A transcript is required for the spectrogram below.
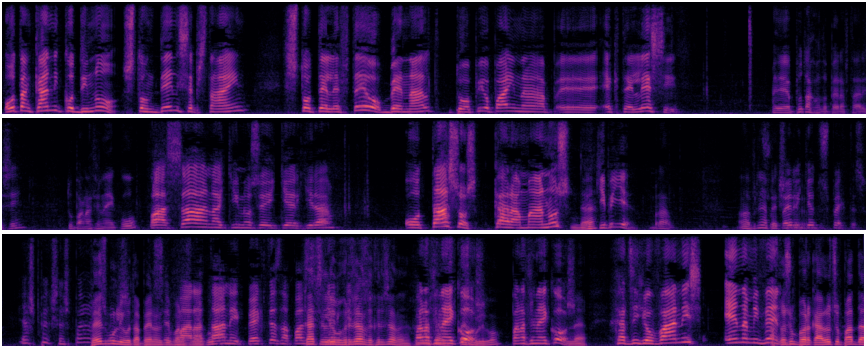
όταν κάνει κοντινό στον Ντένις Επστάιν στο τελευταίο Μπενάλτ, το οποίο πάει να ε, εκτελέσει. Ε, πού τα έχω εδώ πέρα αυτά, ρε, εσύ, του Παναθηναϊκού. Πασά ανακοίνωσε η Κέρκυρα. Ο Τάσος Καραμάνος. Ναι. Εκεί πήγε. Μπράβο. Α, πριν να Σου παίξω. παίρνει λίγο. και τους παίκτες. Ας παίξω, ας πάρω. Πες μου λίγο τα πέναλτι Σε του Παναθηναϊκού. παρατάνε οι παίκτες να πάνε Κάτσε λίγο, Χρυσάνθε, Χρυσάνθε. Παναθηναϊκός. Παναθηναϊκός. Ναι. Χατζηγιοβάνης 1-0. Αυτός που παρακαλούσε πάντα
